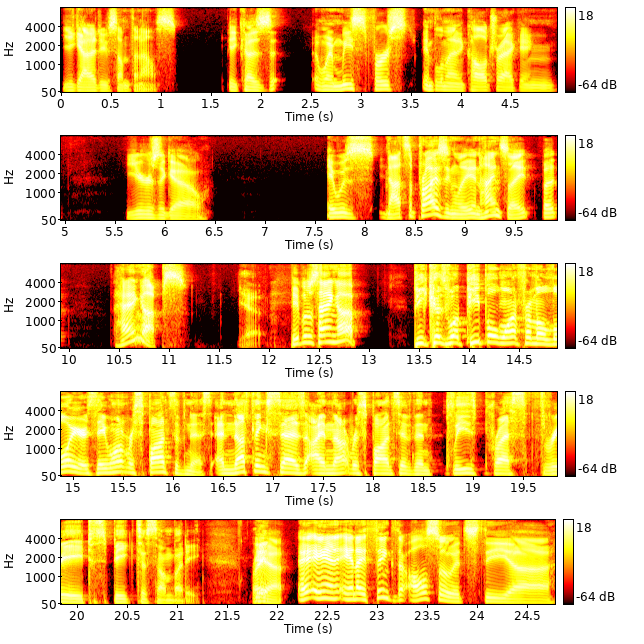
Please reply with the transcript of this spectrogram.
you got to do something else. Because when we first implemented call tracking years ago, it was not surprisingly in hindsight, but hangups. Yeah. People just hang up. Because what people want from a lawyer is they want responsiveness, and nothing says I'm not responsive than please press three to speak to somebody. Right? Yeah, A- and and I think that also it's the uh, I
